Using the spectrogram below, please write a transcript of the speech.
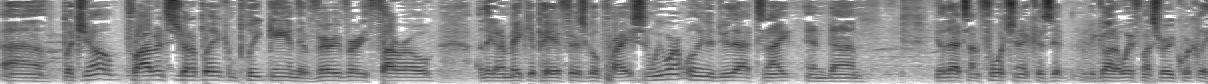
Uh, but you know, Providence is going to play a complete game. They're very, very thorough. They're going to make you pay a physical price, and we weren't willing to do that tonight. And um, you know, that's unfortunate because it, it got away from us very quickly.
